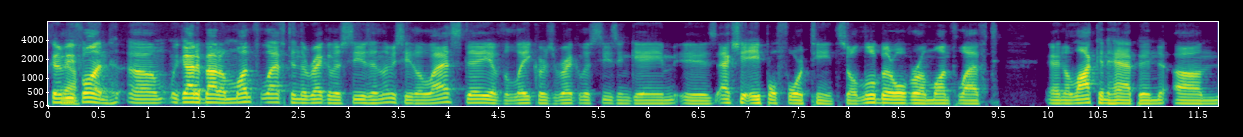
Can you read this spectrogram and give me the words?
It's going to yeah. be fun. Um, we got about a month left in the regular season. Let me see. The last day of the Lakers regular season game is actually April 14th. So a little bit over a month left, and a lot can happen. Um,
